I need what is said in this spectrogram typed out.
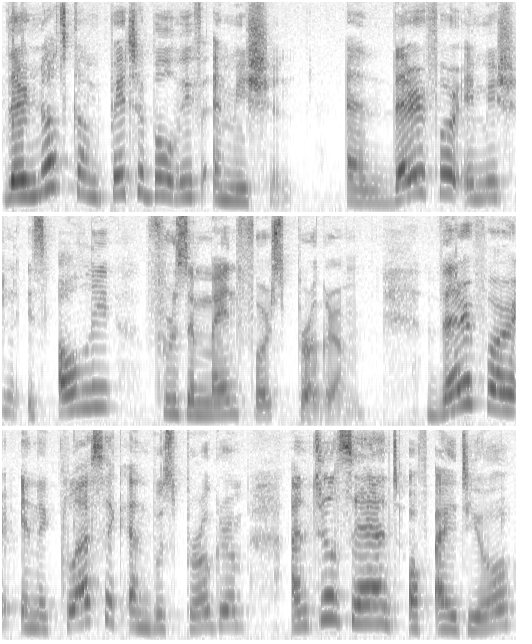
They're not compatible with emission, and therefore emission is only through the main force program. Therefore, in a classic and boost program, until the end of IDO,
